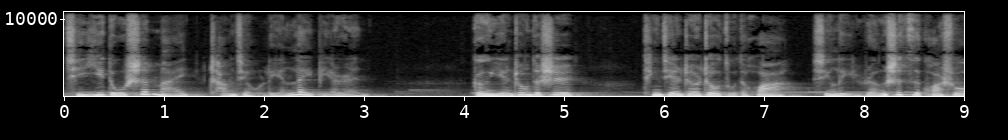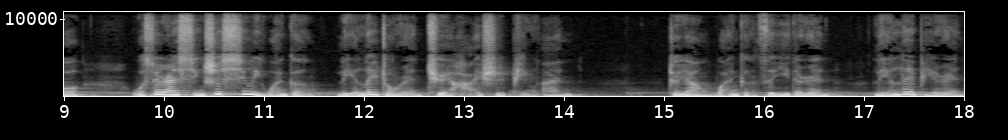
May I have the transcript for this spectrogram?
其遗毒深埋，长久连累别人。更严重的是，听见这咒诅的话，心里仍是自夸说：“我虽然行事心里顽梗，连累众人，却还是平安。”这样顽梗自义的人，连累别人，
